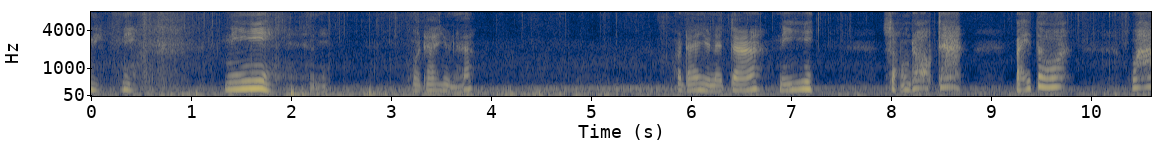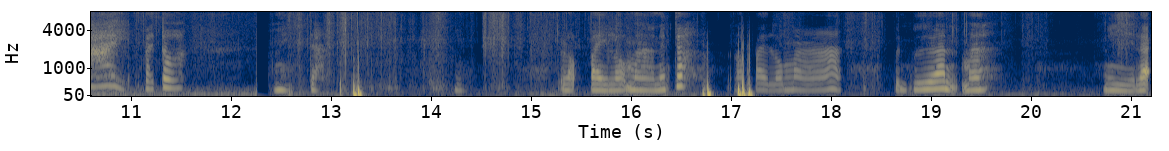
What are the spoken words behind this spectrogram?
นี่นี่นี่พอได้อยู่นะ พอได้อยู่นะจ๊ะ นี่สองดอกจ้าไปต่อวายไปต่อ นี่จ้ะเลาะไปเลาะมานะจ๊ะเลาะไปเลาะมา เพื่อนๆมา นี่แหละ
